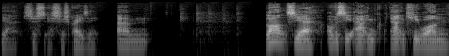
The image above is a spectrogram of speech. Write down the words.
yeah, it's just it's just crazy. Um, Lance, yeah, obviously out in out in Q1,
